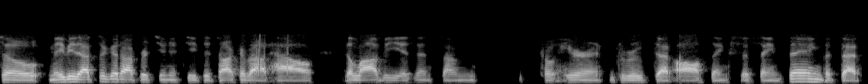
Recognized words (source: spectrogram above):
so maybe that's a good opportunity to talk about how the lobby isn't some coherent group that all thinks the same thing but that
